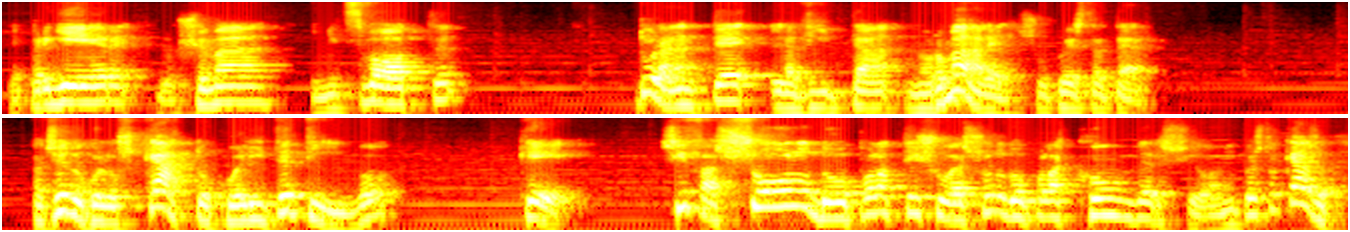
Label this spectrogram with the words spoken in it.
le preghiere, lo Shema, i mitzvot, durante la vita normale su questa terra facendo quello scatto qualitativo che si fa solo dopo la Teshua, solo dopo la conversione. In questo caso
